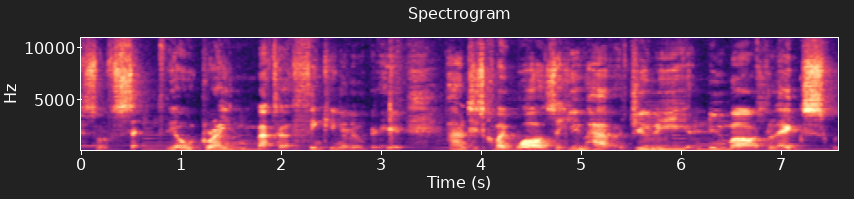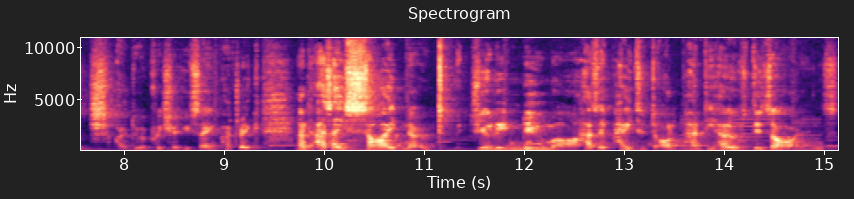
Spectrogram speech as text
sort of set the old grain matter thinking a little bit here. And his comment was you have Julie Newmar's legs which I do appreciate you saying Patrick. And as a side note Julie Newmar has a patent on pantyhose designs.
